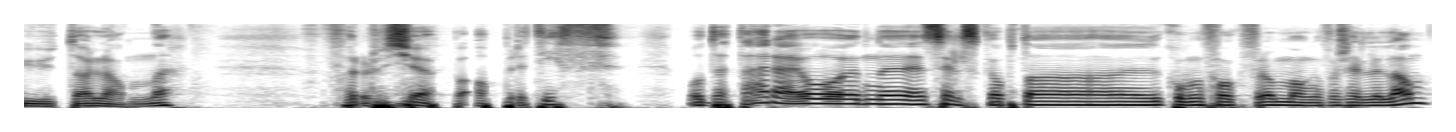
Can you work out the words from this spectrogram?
ut av landet for å kjøpe aperitiff? Og dette er jo en uh, selskap da kommer folk fra mange forskjellige land.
